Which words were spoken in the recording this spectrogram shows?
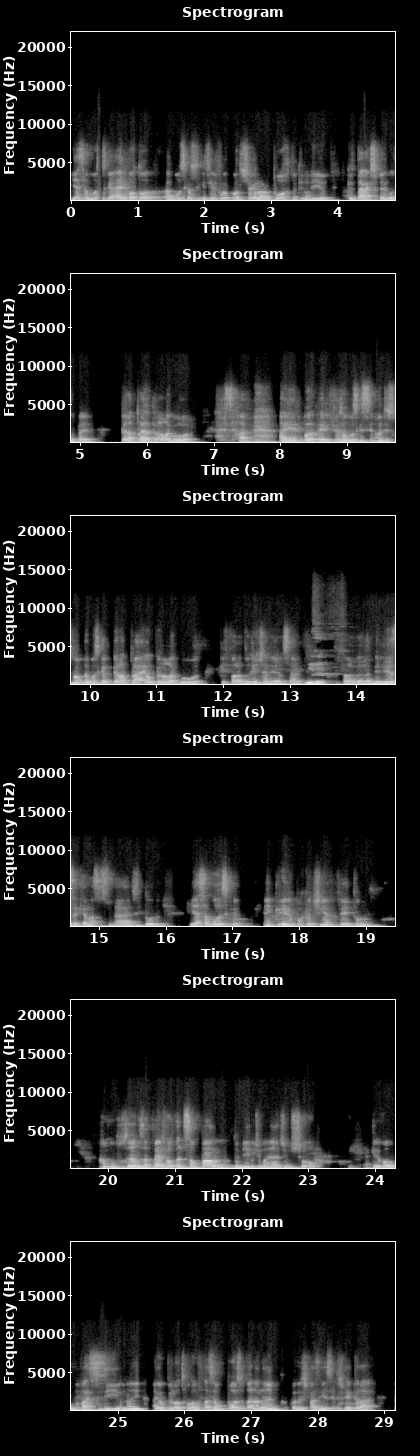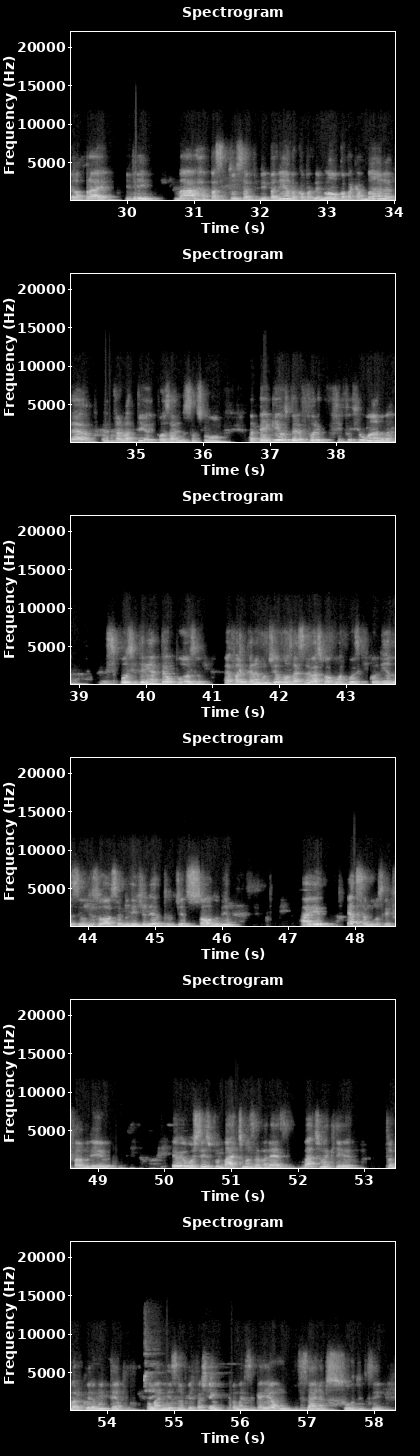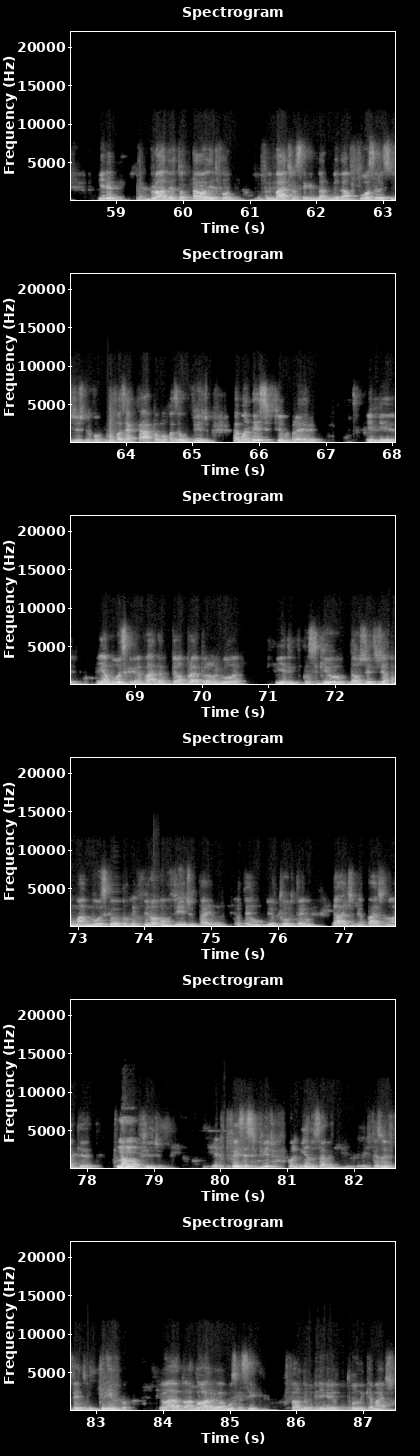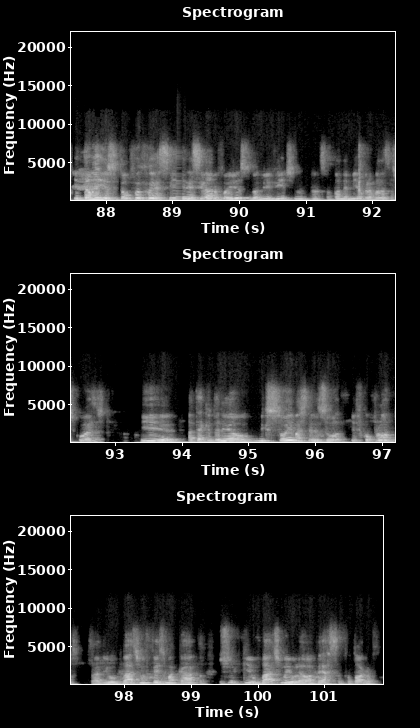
E essa música, aí ele voltou. A música é o seguinte: ele falou quando chega no aeroporto aqui no Rio, que o táxi pergunta para ele, pela praia ou pela lagoa? Sabe? Aí ele, ele fez uma música em cima disso. O nome da música é Pela Praia ou Pela Lagoa, que fala do Rio de Janeiro, sabe? Uhum. Que fala da beleza que é a nossa cidade e tudo. E essa música é incrível porque eu tinha feito há uns anos atrás, voltando de São Paulo, domingo de manhã, de um show, aquele voo vazio, né? aí o piloto falou, vou fazer um pouso panorâmico. Quando eles fazem isso, eles vêm pela, pela praia e vêm Barra, passa tudo, sabe? Ipanema, Copa Leblon, Copacabana, até entrar no aterro e pousar no Santos Dumont. Eu peguei o telefone e fui filmando, né? esse poço tem até o pouso. Aí eu falei, caramba, um dia eu vou usar esse negócio para alguma coisa. Ficou lindo, assim, o visual saindo do Rio de Janeiro, todo dia de sol, domingo. Aí, essa música que fala do Rio, eu, eu mostrei isso para o Batman Zavarese. Batman que trabalho com ele há muito tempo, com a Marisa, né, porque ele faz tempo com a Marisa. E é um design absurdo. Assim. Ele é brother total. ele falou, eu falei, Batman, você tem que me dar uma força nesse disco. Ele falou, vou fazer a capa, vou fazer o vídeo. Aí eu mandei esse filme para ele. ele. E a música gravada pela praia, pela lagoa, e ele conseguiu dar o jeito de arrumar a música, virou um vídeo. Tá aí, eu tenho YouTube, tenho Dade, minha página lá, que está uhum. lá o vídeo ele fez esse vídeo, ficou lindo, sabe? Ele fez um efeito incrível. Eu adoro, é uma música assim que fala do Rio, tudo que é mais. Então é isso. Então foi, foi assim nesse ano, foi isso, 2020, durante essa pandemia, gravando essas coisas e até que o Daniel mixou e masterizou e ficou pronto, sabe? O Batman fez uma capa, que o Batman e o Léo Aversa, fotógrafo,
